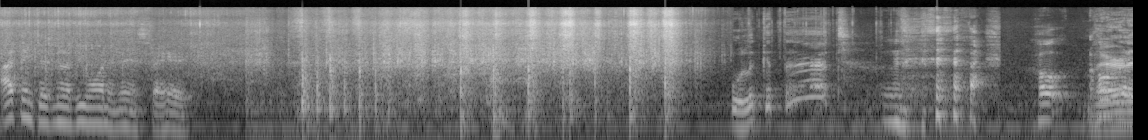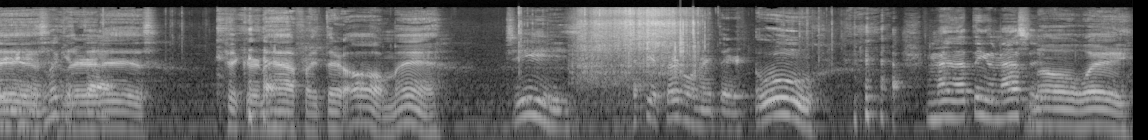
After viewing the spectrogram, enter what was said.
I think there's gonna be one in this right here. Ooh, look at that. hold, hold There it is. Look there at that. it is. Picker and a half right there. Oh man. Jeez. I see a third one right there. Ooh. Man, that thing's massive. No way.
